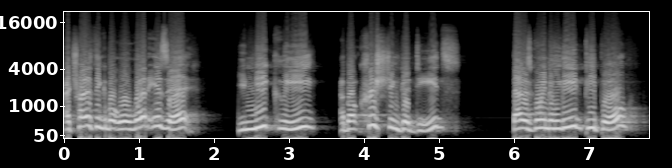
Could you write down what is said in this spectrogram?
I try to think about, well, what is it uniquely about Christian good deeds that is going to lead people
